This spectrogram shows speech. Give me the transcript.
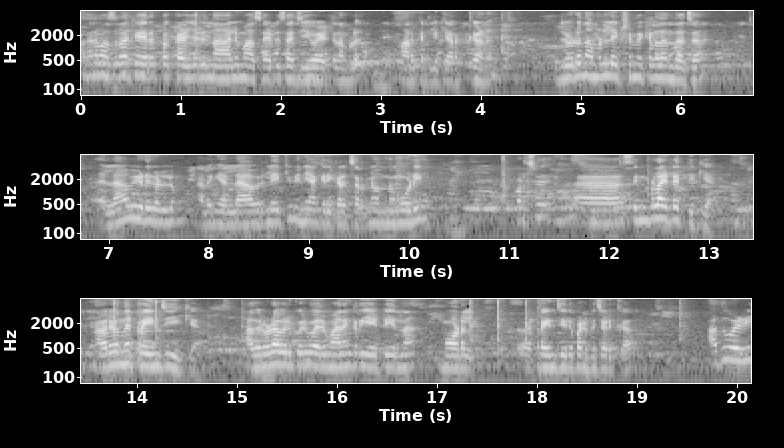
അങ്ങനെ മസ്ര കെയർ ഇപ്പോൾ കഴിഞ്ഞൊരു നാല് മാസമായിട്ട് സജീവമായിട്ട് നമ്മൾ മാർക്കറ്റിലേക്ക് ഇറക്കുകയാണ്. ഇതിലൂടെ നമ്മൾ ലക്ഷ്യം വെക്കുന്നത് എന്താ വെച്ചാൽ എല്ലാ വീടുകളിലും അല്ലെങ്കിൽ എല്ലാവരിലേക്കും ഇനി അഗ്രികൾച്ചറിനെ ഒന്നും കൂടി കുറച്ച് സിമ്പിളായിട്ട് എത്തിക്കുക. അവരെ ഒന്ന് ട്രെയിൻ ചെയ്യിക്കുക. അതിലൂടെ അവർക്കൊരു വരുമാനം ക്രിയേറ്റ് ചെയ്യുന്ന മോഡൽ ട്രെയിൻ ചെയ്ത് പഠിപ്പിച്ചെടുക്കുക. അതുവഴി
